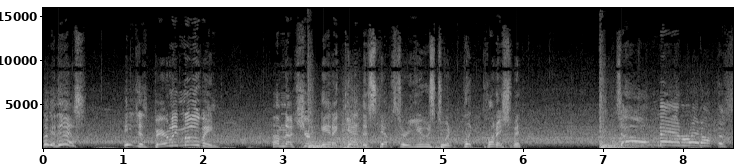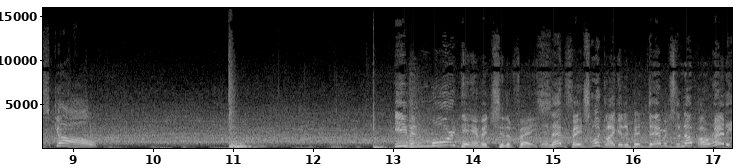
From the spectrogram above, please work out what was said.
Look at this. He's just barely moving. I'm not sure. And again, the steps are used to inflict punishment. Oh, man, right off the skull. Even more damage to the face. And that face looked like it had been damaged enough already.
